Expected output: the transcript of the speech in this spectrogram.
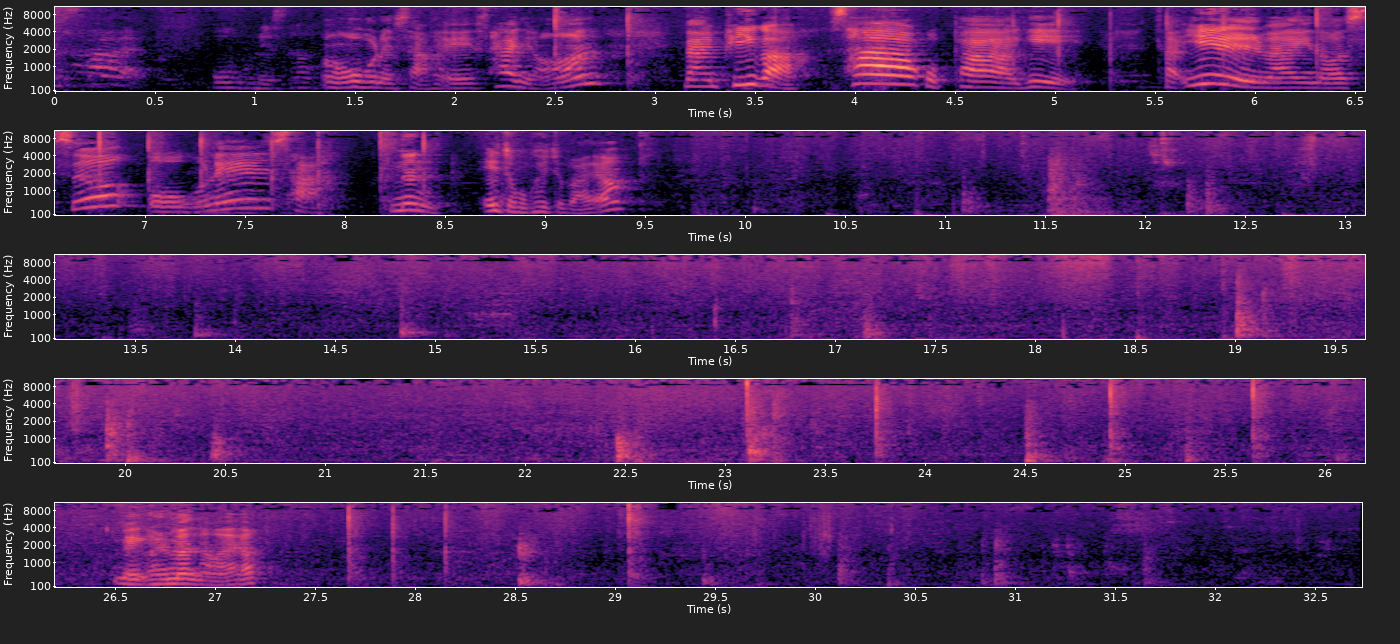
5분의 4. 어, 5분의 4, 예, 4년. 그 다음 B가 4 곱하기 자, 1 마이너스 5분의 4는 얘좀 해줘봐요. 네, 얼마 나와요?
